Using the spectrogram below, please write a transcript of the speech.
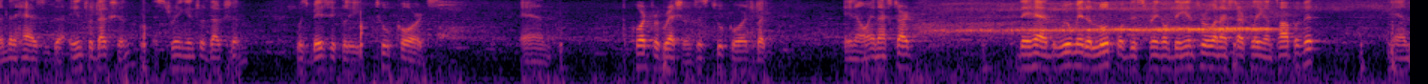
and then it has the introduction, a string introduction, was basically two chords and a chord progression, just two chords, but you know, and I start. They had Will made a loop of the string of the intro, and I start playing on top of it, and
